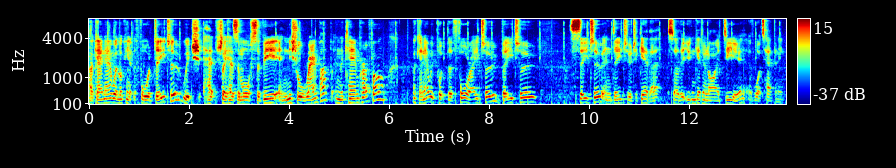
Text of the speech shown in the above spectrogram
Okay, now we're looking at the 4D2, which actually has a more severe initial ramp up in the cam profile. Okay, now we put the 4A2, B2, C2 and D2 together so that you can get an idea of what's happening.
